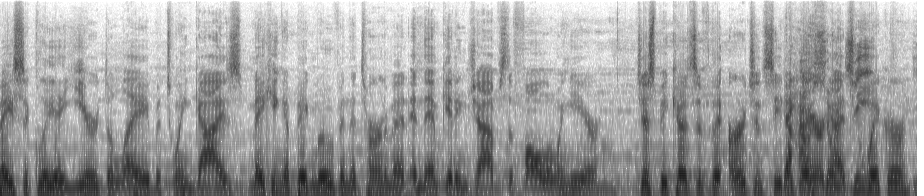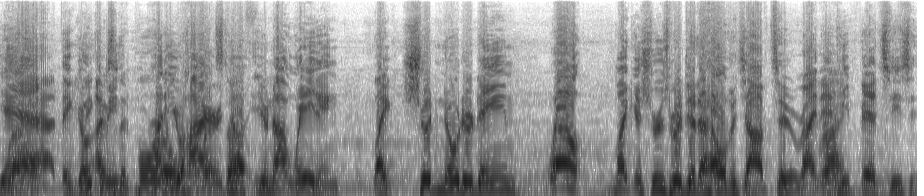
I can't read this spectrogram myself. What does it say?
basically a year delay between guys making a big move in the tournament and them getting jobs the following year, just because of the urgency to hire so guys deep. quicker? Yeah, Right. they go. Because I mean, how do you and all that hire? stuff? You're not waiting. Like, should Notre Dame? Well, Micah Shrewsberry did a hell of a job too, right? Right. And he fits. He's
